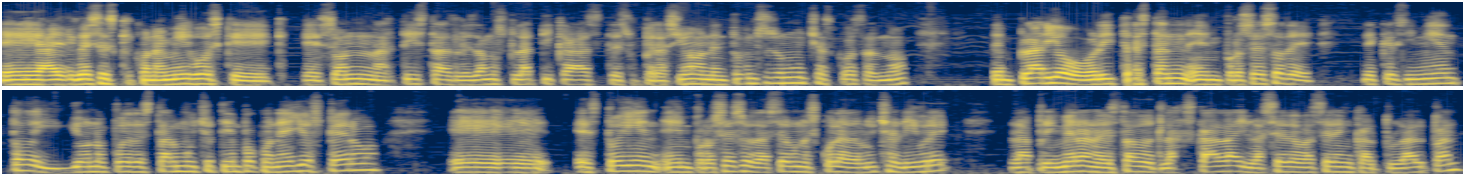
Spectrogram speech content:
eh, hay veces que con amigos que, son artistas les damos pláticas de superación, entonces son muchas cosas, ¿no? Templario ahorita están en proceso de, crecimiento y yo no puedo estar mucho tiempo con ellos, pero eh, estoy en, proceso de hacer una escuela de lucha libre, la primera en el estado de Tlaxcala y la sede va a ser en Calpulalpan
